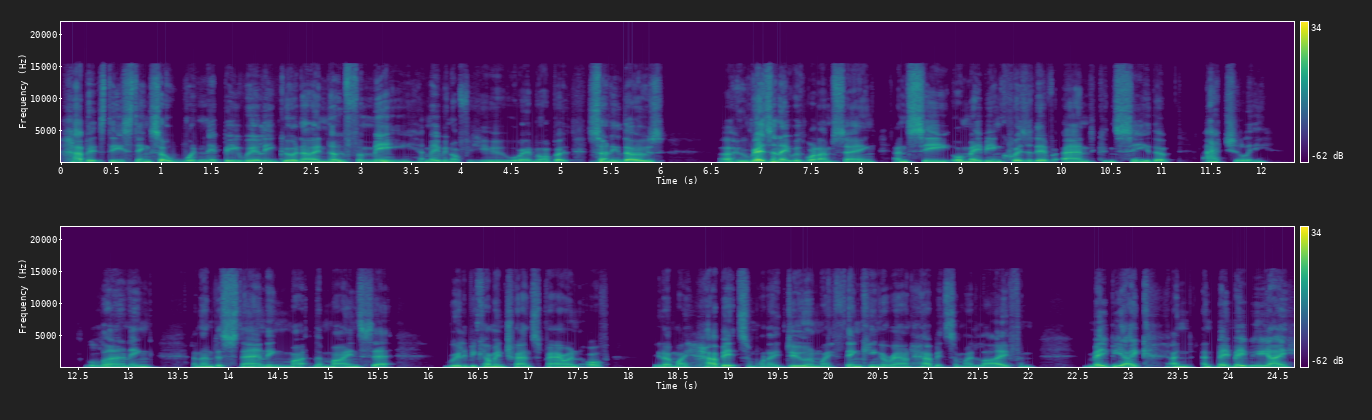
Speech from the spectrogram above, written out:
habits, these things. So, wouldn't it be really good? And I know for me, and maybe not for you or everyone, but certainly those uh, who resonate with what I'm saying and see, or maybe inquisitive and can see that actually learning and understanding my, the mindset, really becoming transparent of you know my habits and what I do and my thinking around habits in my life and maybe I and and maybe I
